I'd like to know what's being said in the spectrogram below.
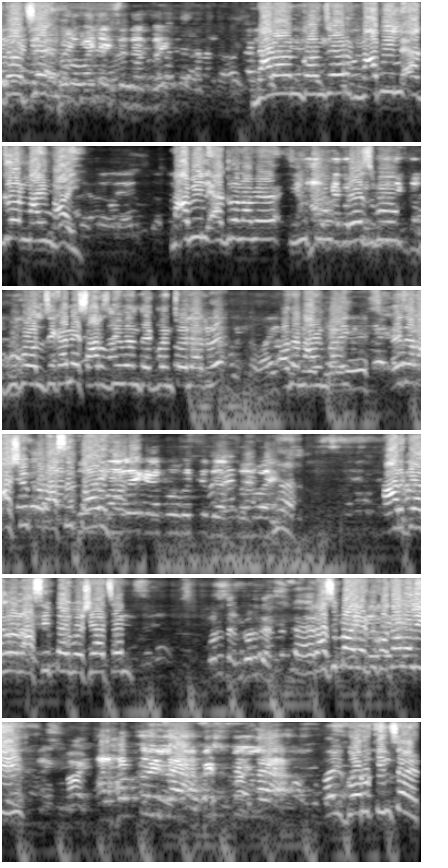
এটা হচ্ছে নারায়ণগঞ্জের নাবিল অ্যাগ্রোর নাইম ভাই। নাবিল অ্যাগ্রো নামে ইউটিউব ফেসবুক গুগল যেখানে সার্চ দিবেন দেখবেন চলে আসবে। আমাদের নাইম ভাই এই যে রাশিদ রাশিদ ভাই। হ্যাঁ। আর কে অ্যাগ্রো রাশিদ ভাই বসে আছেন? রাশিদ ভাই একটু কথা বলি। আলহামদুলিল্লাহ ওই গরু কিনছেন?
